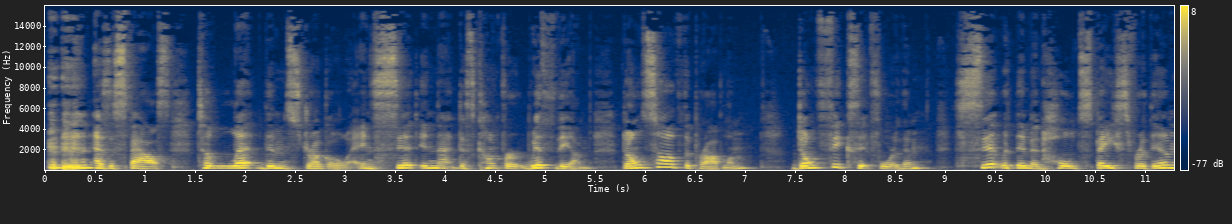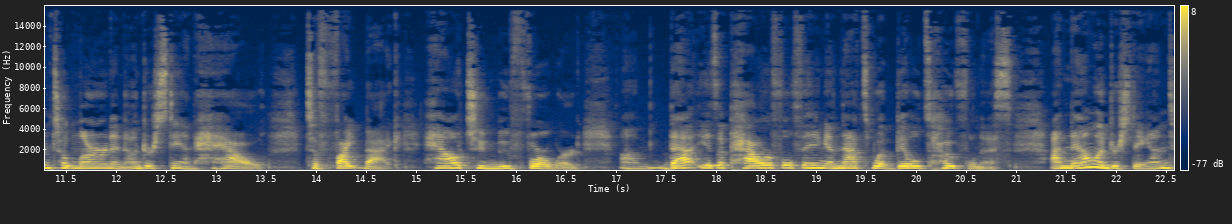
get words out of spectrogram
as a spouse to let them struggle and sit in that discomfort with them. Don't solve the problem. Don't fix it for them. Sit with them and hold space for them to learn and understand how to fight back, how to move forward. Um, that is a powerful thing, and that's what builds hopefulness. I now understand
